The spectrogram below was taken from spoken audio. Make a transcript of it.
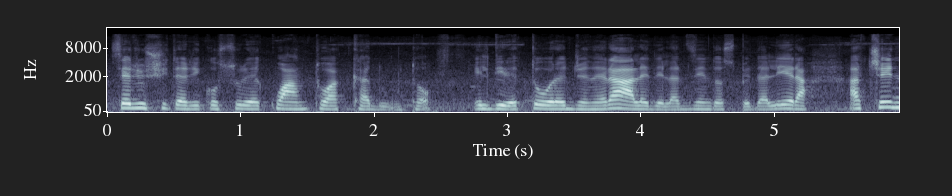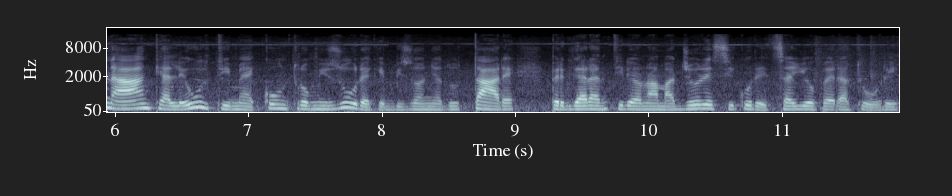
si è riusciti a ricostruire quanto accaduto. Il direttore generale dell'azienda ospedaliera accenna anche alle ultime contromisure che bisogna adottare per garantire una maggiore sicurezza agli operatori.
